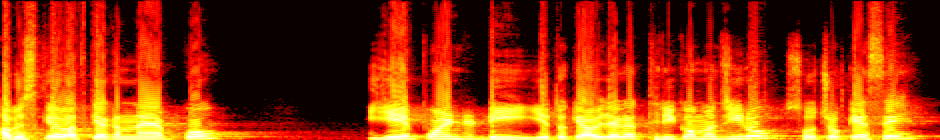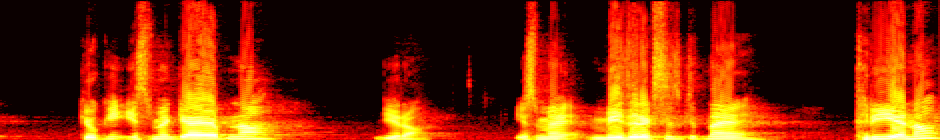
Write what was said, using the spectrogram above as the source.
अब इसके बाद क्या करना है आपको? ये पॉइंट डी ये तो क्या हो जाएगा? थ्री कॉमा ज़ीरो सोचो कैसे? क्योंकि इसमें क्या है अपना? रहा। इसमें मेजर एक्सिस कितना है? थ्री है ना?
